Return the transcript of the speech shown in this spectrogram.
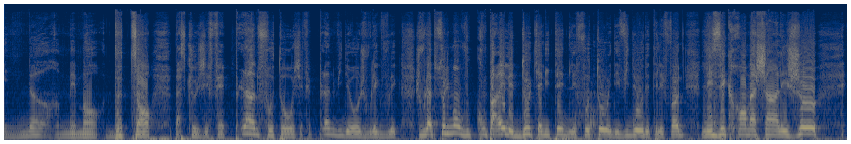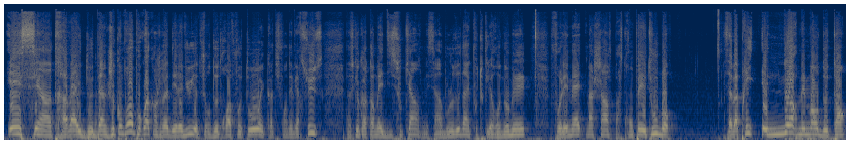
énormément de temps parce que j'ai fait plein de photos, j'ai fait plein de vidéos, je voulais que vous je voulais absolument vous comparer les deux qualités des photos et des vidéos des téléphones, les écrans machin, les jeux et c'est un travail de dingue. Je comprends pourquoi quand je regarde des reviews, il y a toujours 2 3 photos et quand ils font des versus parce que quand on met 10 ou 15, mais c'est un boulot de dingue, faut toutes les renommer, faut les mettre machin, faut pas se tromper et tout. Bon, ça m'a pris énormément de temps.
